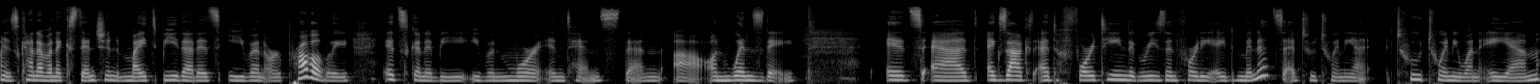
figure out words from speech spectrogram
it's kind of an extension might be that it's even or probably it's going to be even more intense than uh, on wednesday it's at exact at 14 degrees and 48 minutes at 220 2:21 a.m.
